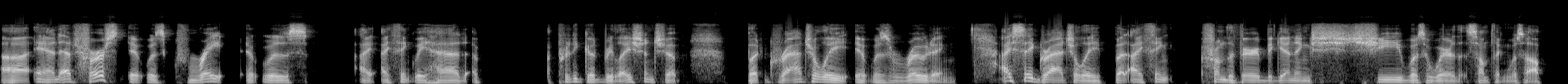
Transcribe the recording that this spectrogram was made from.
uh, and at first it was great it was i i think we had a a pretty good relationship, but gradually it was eroding. I say gradually, but I think from the very beginning she was aware that something was up,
